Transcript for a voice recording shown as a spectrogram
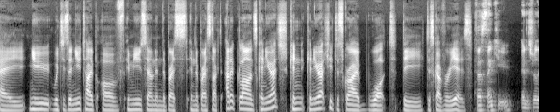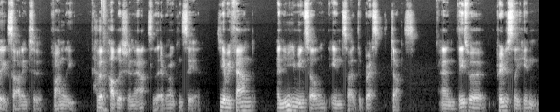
a new which is a new type of immune cell in the breast in the breast duct. At a glance, can you actually can can you actually describe what the discovery is? First, thank you. It is really exciting to finally have it published and out so that everyone can see it. So yeah, we found a new immune cell inside the breast ducts, and these were previously hidden.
